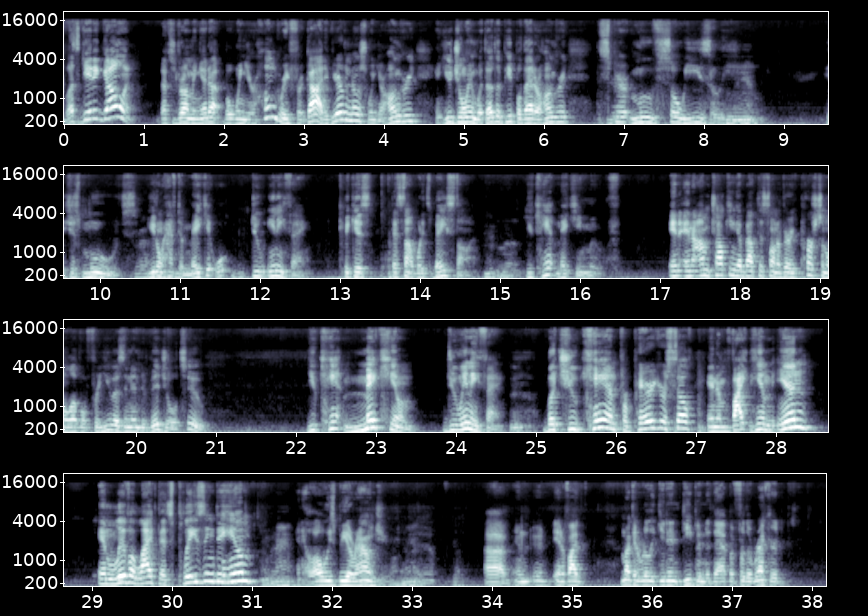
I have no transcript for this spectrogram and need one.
let's get it going that's drumming it up. But when you're hungry for god have you ever noticed when you're hungry and you join with other people that are hungry the spirit moves so easily. Mm-hmm. it just moves. You don't have to make it do anything because that's not what it's based on. You can't make him move. And, and I'm talking about this on a very personal level for you as an individual too. You can't make him do anything, but you can prepare yourself and invite him in and live a life that's pleasing to him, Amen. and he'll always be around you. Uh, and, and and if I, I'm not going to really get in deep into that, but for the record,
